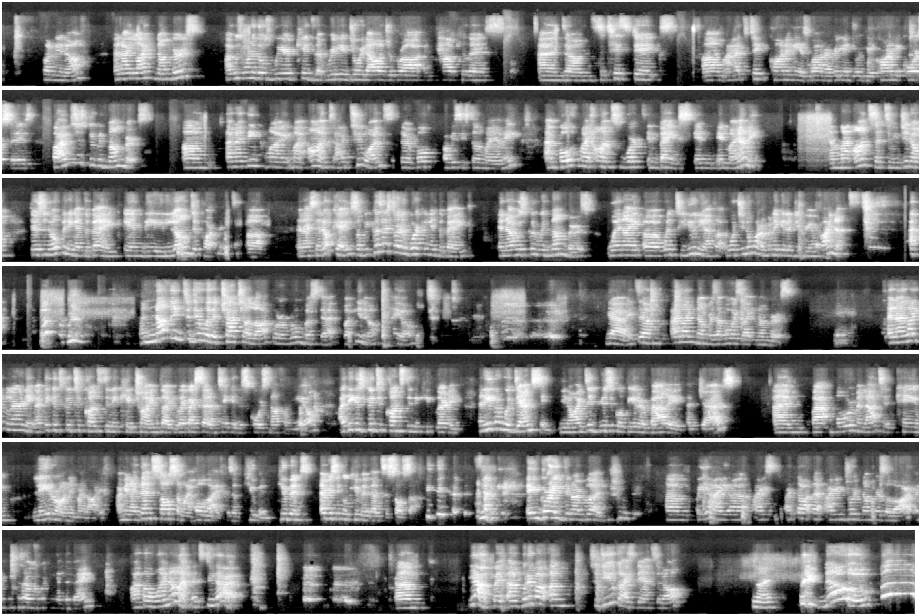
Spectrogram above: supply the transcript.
funny enough. And I like numbers. I was one of those weird kids that really enjoyed algebra and calculus and um, statistics. Um, I had to take economy as well, and I really enjoyed the economy courses. But I was just good with numbers. Um, and I think my my aunt, I had two aunts. They're both obviously still in Miami, and both my aunts worked in banks in in Miami. And my aunt said to me, you know, there's an opening at the bank in the loan department. Uh, and I said, okay. So because I started working at the bank and I was good with numbers, when I uh, went to uni, I thought, well, do you know what? I'm going to get a degree in finance. and nothing to do with a cha-cha lock or a rumba step, but you know, hey Yeah, it's um. I like numbers. I've always liked numbers and I like learning. I think it's good to constantly keep trying. Like like I said, I'm taking this course now from Yale. I think it's good to constantly keep learning. And even with dancing, you know, I did musical theater ballet and jazz, and ba- ballroom and Latin came later on in my life. I mean, I danced salsa my whole life because I'm Cuban. Cubans, every single Cuban dances salsa. engraved in our blood. Um, but yeah, I, uh, I, I thought that I enjoyed numbers a lot, and because I was working at the bank, I thought, why not? Let's do that. um, yeah, but uh, what about um? So do you guys dance at all? No. No.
